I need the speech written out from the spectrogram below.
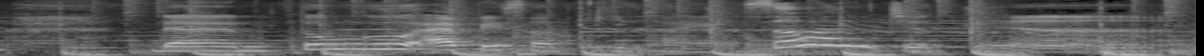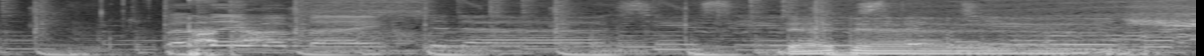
dan tunggu episode kita yang selanjutnya. Bye bye bye bye. Dadah. See you see you. Dadah. Stay tuned.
